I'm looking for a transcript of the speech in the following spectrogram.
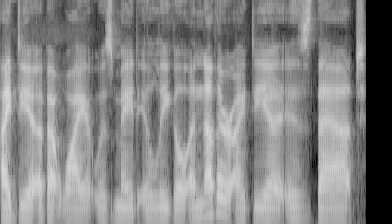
idea about why it was made illegal. Another idea is that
